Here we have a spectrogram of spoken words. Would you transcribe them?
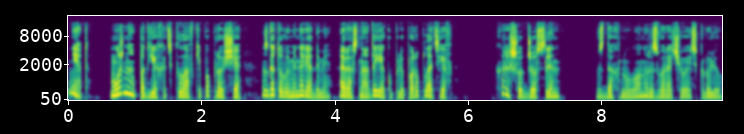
«Нет, можно подъехать к лавке попроще, с готовыми нарядами. Раз надо, я куплю пару платьев». «Хорошо, Джослин», — вздохнул он, разворачиваясь к рулю.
